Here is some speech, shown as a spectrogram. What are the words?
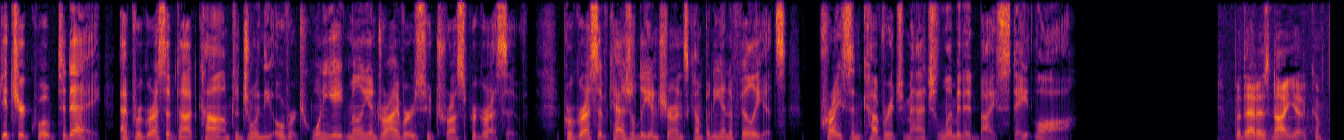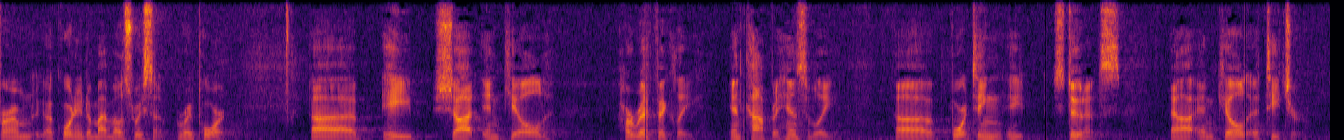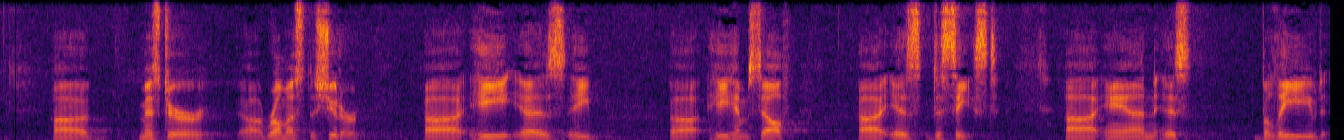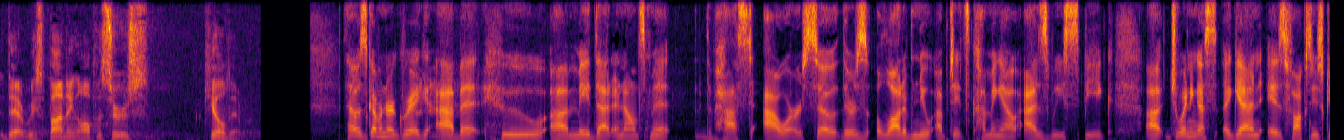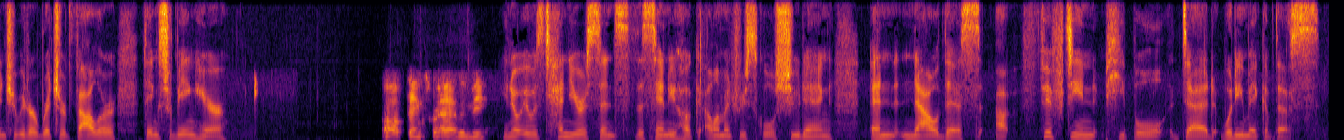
Get your quote today at progressive.com to join the over 28 million drivers who trust Progressive. Progressive Casualty Insurance Company and Affiliates. Price and coverage match limited by state law. But that is not yet confirmed according to my most recent report. Uh, he shot and killed horrifically, incomprehensibly, uh, 14 students uh, and killed a teacher. Uh, Mr uh, Ramos, the shooter, uh, he is he uh, he himself uh, is deceased uh, and is believed that responding officers killed him. That was Governor Greg Abbott who uh, made that announcement the past hour. So there's a lot of new updates coming out as we speak. joining us again is Fox News contributor Richard Fowler. Thanks for being here. Oh, thanks for having me. You know, it was 10 years since the Sandy Hook Elementary School shooting, and now this uh, 15 people dead. What do you make of this?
